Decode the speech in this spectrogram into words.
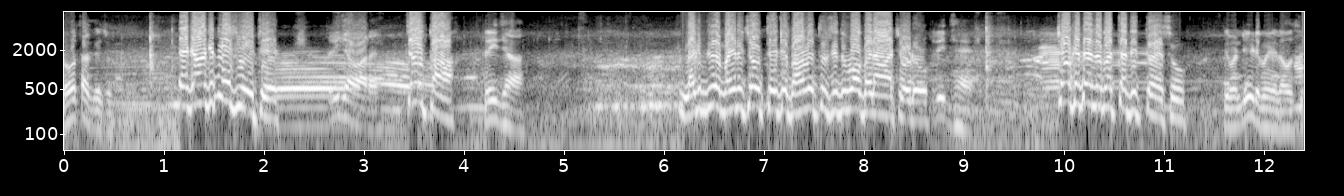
दो तक जो। कहाँ कितने हुए थे? त्रीजा वार है। चौथा? त्रीजा। लगती तो मैंने चौथे जे भावे तुसी दुआ बना छोड़ो। त्रीजा है। चौके दिन बच्चा दित्तो है सु। डेढ़ महीने का उसी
